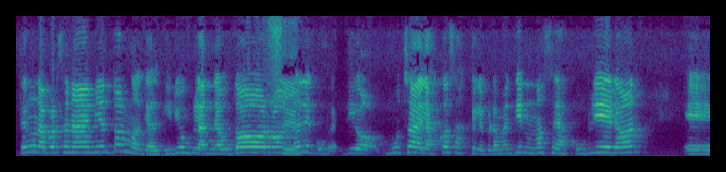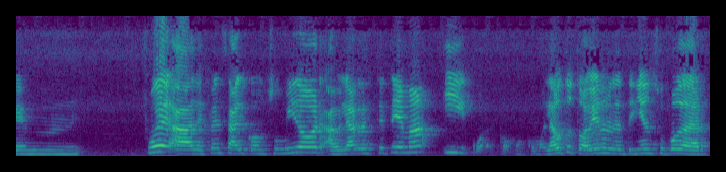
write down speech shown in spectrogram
tengo una persona de mi entorno que adquirió un plan de autorro, no le digo, muchas de las cosas que le prometieron no se las cumplieron. Em, fue a defensa del consumidor a hablar de este tema y como, como, el auto todavía no lo tenía en su poder,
